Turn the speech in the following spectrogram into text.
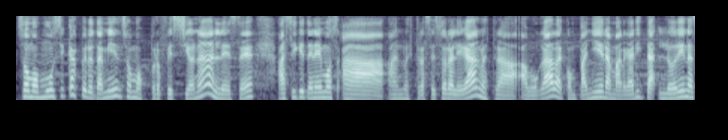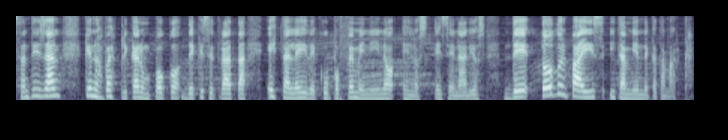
somos músicas, pero también somos profesionales, ¿eh? Así que tenemos a, a nuestra asesora legal, nuestra abogada, compañera Margarita Lorena Santillán, que nos va a explicar un poco de qué se trata esta ley de cupo femenino en los escenarios de todo el país y también de Catamarca.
